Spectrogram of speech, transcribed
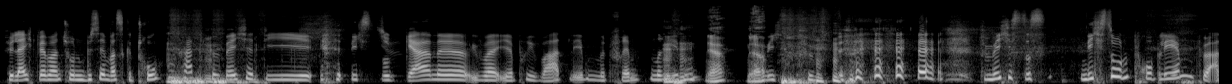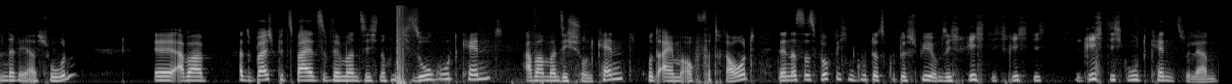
Vielleicht, wenn man schon ein bisschen was getrunken hat, für welche, die nicht so gerne über ihr Privatleben mit Fremden reden. Mhm. Ja, ja. Für, mich, für, für mich ist das nicht so ein Problem, für andere ja schon. Äh, aber also beispielsweise, wenn man sich noch nicht so gut kennt, aber man sich schon kennt und einem auch vertraut, dann ist das wirklich ein gutes, gutes Spiel, um sich richtig, richtig, richtig gut kennenzulernen.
